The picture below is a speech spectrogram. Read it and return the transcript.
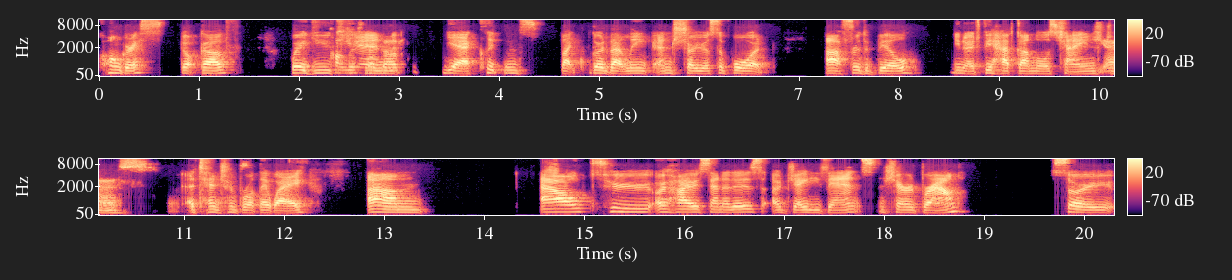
congress.gov where you congress. can yeah click and like go to that link and show your support uh, for the bill you know to be have gun laws changed yes. and attention brought their way um our two ohio senators are jd vance and sherrod brown so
